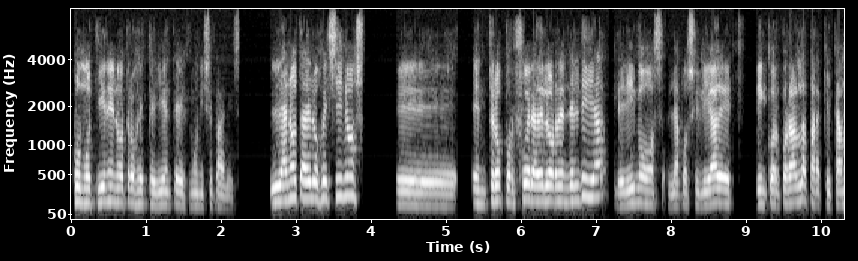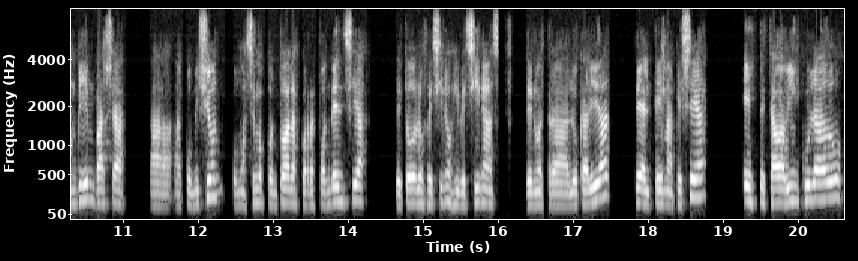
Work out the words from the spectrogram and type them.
como tienen otros expedientes municipales. La nota de los vecinos entró por fuera del orden del día, le dimos la posibilidad de incorporarla para que también vaya a, comisión, como hacemos con todas las correspondencias de todos los vecinos y vecinas de nuestra localidad, sea el tema que sea. Este estaba vinculado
